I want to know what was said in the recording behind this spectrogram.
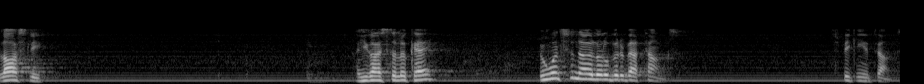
Lastly, Are you guys still okay? Who wants to know a little bit about tongues? Speaking in tongues.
